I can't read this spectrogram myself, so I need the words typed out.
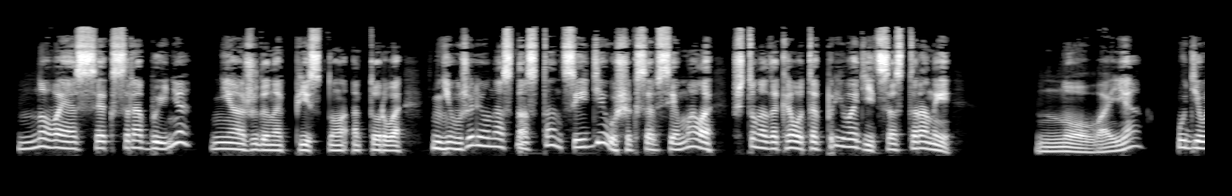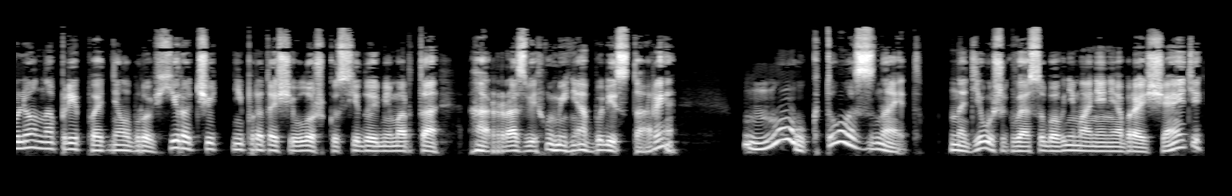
«Новая секс-рабыня?» – неожиданно пискнула Аторва. «Неужели у нас на станции девушек совсем мало, что надо кого-то приводить со стороны?» «Новая?» – удивленно приподнял бровь Хира, чуть не протащив ложку с едой мимо рта. «А разве у меня были старые?» «Ну, кто знает. На девушек вы особо внимания не обращаете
